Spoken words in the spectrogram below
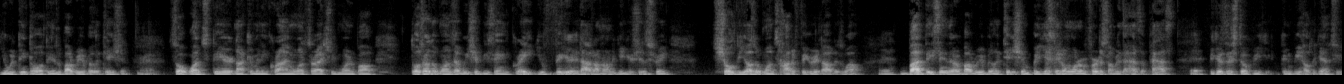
you would think the whole thing is about rehabilitation. Right. So once they're not committing crime, once they're actually more involved, those are the ones that we should be saying, great, you figured it out on how to get your shit straight. Show the other ones how to figure it out as well. Yeah. But they say they're about rehabilitation, but yet they don't want to refer to somebody that has a past Yeah. because they're still be, going to be held against you,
